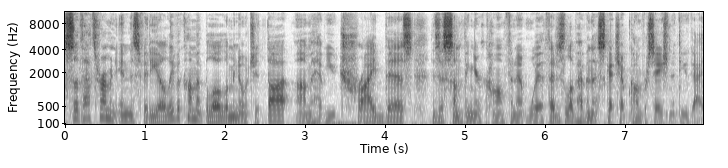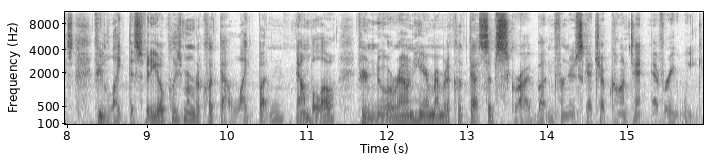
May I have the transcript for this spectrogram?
So that's where I'm going to end this video. Leave a comment below. Let me know what you thought. Um, have you tried this? Is this something you're confident with? I just love having that SketchUp conversation with you guys. If you like this video, please remember to click that like button down below. If you're new around here, remember to click that subscribe button for new SketchUp content every week.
